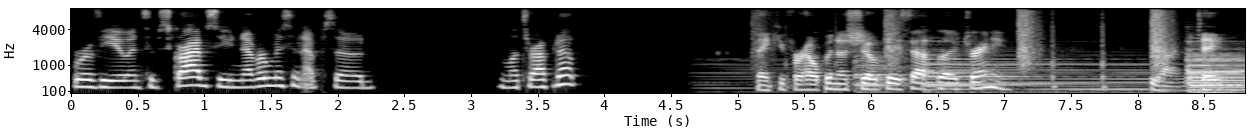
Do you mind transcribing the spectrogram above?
review, and subscribe so you never miss an episode. And let's wrap it up. Thank you for helping us showcase athletic training behind the tape.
